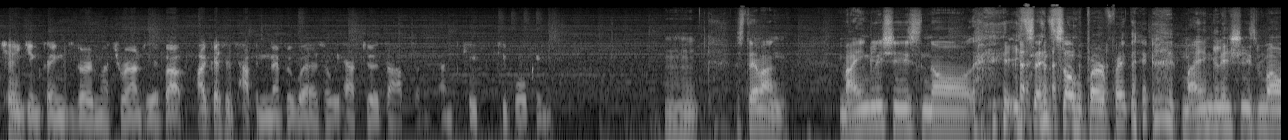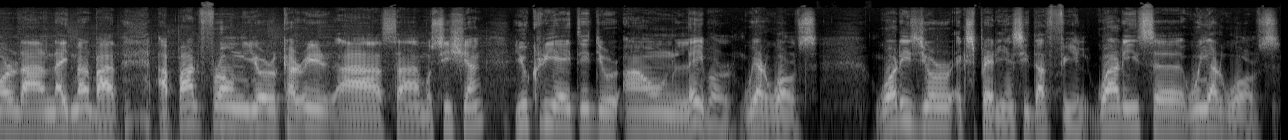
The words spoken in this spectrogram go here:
changing things very much around here. But I guess it's happening everywhere, so we have to adapt and, and keep keep walking. hmm Esteban, my English is no, it isn't so perfect. my English is more than nightmare. But apart from your career as a musician, you created your own label, We Are Wolves. What is your experience in that field? What is uh, We Are Wolves?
